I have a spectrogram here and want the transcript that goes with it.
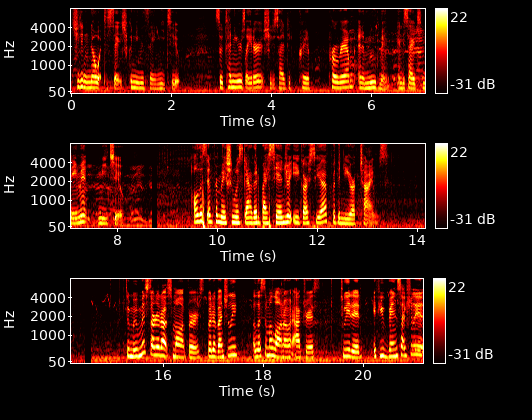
she didn't know what to say. She couldn't even say, Me too. So 10 years later, she decided to create a program and a movement and decided to name it Me Too. All this information was gathered by Sandra E. Garcia for the New York Times. The movement started out small at first, but eventually, Alyssa Milano, an actress, tweeted, If you've been sexually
